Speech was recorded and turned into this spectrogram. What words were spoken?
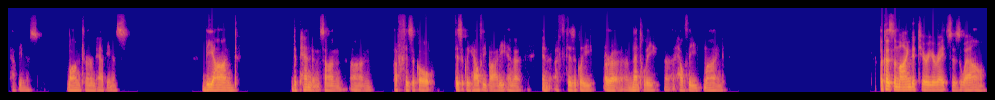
happiness, long term happiness, beyond dependence on, on a physical, physically healthy body and a, and a physically or a mentally uh, healthy mind because the mind deteriorates as well.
